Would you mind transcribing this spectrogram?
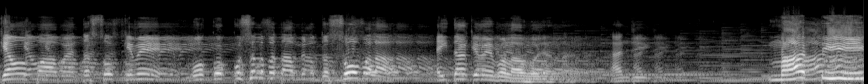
ਕਿਉਂ ਪਾਵੈ, ਦੱਸੋ ਕਿਵੇਂ? ਮੋਕੋ ਕੁਸਲ ਬਤਾ, ਮੈਨੂੰ ਦੱਸੋ ਭਲਾ ਐਦਾਂ ਕਿਵੇਂ ਭਲਾ ਹੋ ਜਾਂਦਾ ਹਾਂਜੀ। ਮਾਟੀ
